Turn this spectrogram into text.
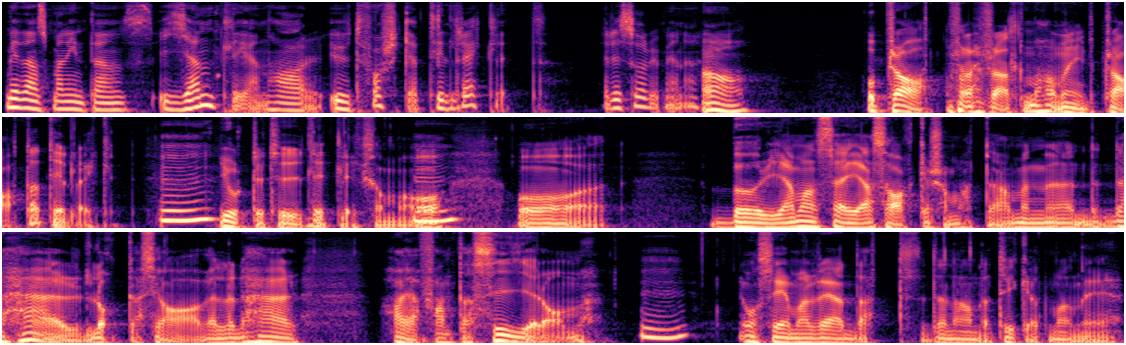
Medan man inte ens egentligen har utforskat tillräckligt. Är det så du menar? Ja. Och prat, framförallt har man inte pratat tillräckligt. Gjort det tydligt liksom. Och, och börjar man säga saker som att ja, men, eh, det här lockas jag av. Eller det här har jag fantasier om. Och så är man rädd att den andra tycker att man är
